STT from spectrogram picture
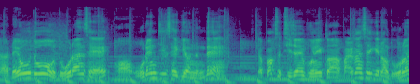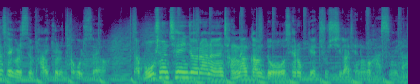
자 레오도 노란색 어, 오렌지색이었는데 자, 박스 디자인 보니까 빨간색이랑 노란색을 쓴 바이크를 타고 있어요. 자 모션 체인저라는 장난감도 새롭게 출시가 되는 것 같습니다.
